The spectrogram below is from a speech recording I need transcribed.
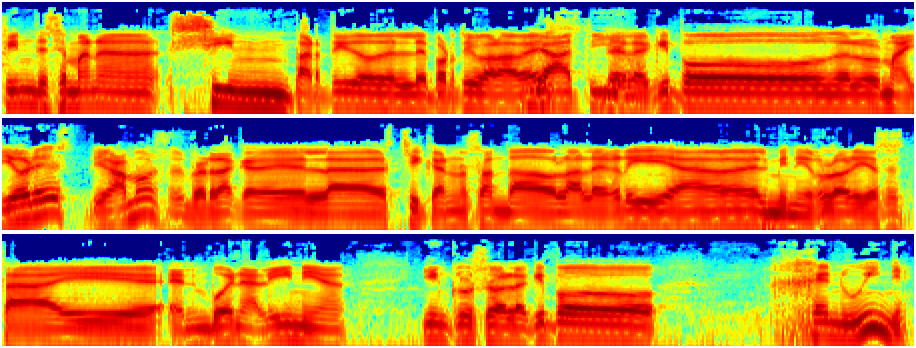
Fin de semana sin partido del Deportivo a la vez, del equipo de los mayores, digamos. Es verdad que las chicas nos han dado la alegría, el Mini Glorias está ahí en buena línea, incluso el equipo genuine.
